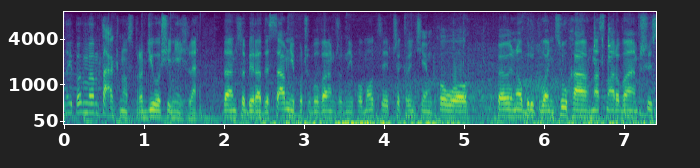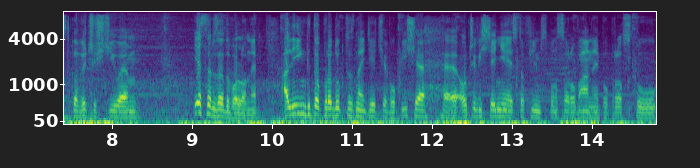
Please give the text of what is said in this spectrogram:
No i powiem Wam tak, no sprawdziło się nieźle. Dałem sobie radę sam, nie potrzebowałem żadnej pomocy, przekręciłem koło, pełen obrót łańcucha, nasmarowałem wszystko, wyczyściłem. Jestem zadowolony. A link do produktu znajdziecie w opisie. E, oczywiście nie jest to film sponsorowany, po prostu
